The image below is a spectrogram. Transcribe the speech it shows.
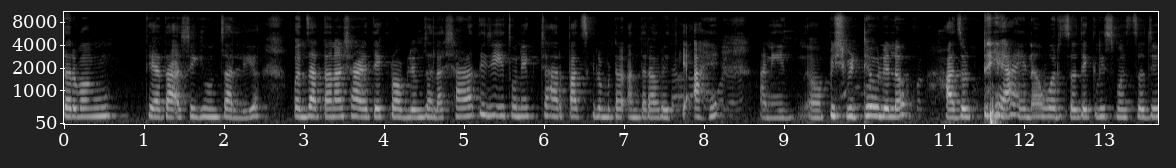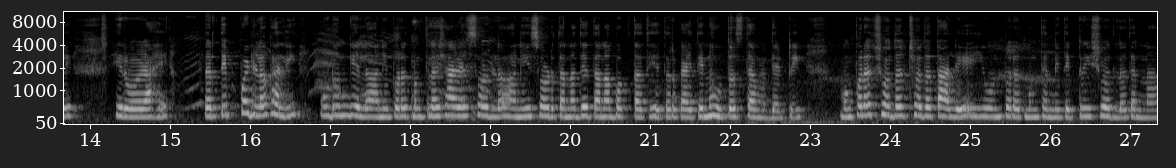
तर मग ती आता अशी घेऊन चालली आहे. पण जाताना शाळेत एक प्रॉब्लेम झाला. शाळा तिची इथून एक चार पाच किलोमीटर अंतरावर इतकी आहे आणि पिशवीत ठेवलेलं हा जो ट्रे आहे ना वरचं ते क्रिसमसचं जे हिरवळ आहे तर ते पडलं खाली उडून गेलं आणि परत मग तिला शाळेत सोडलं आणि सोडताना देताना बघतात हे तर काय ते नव्हतंच त्यामध्ये ट्री. मग परत शोधत शोधत आले येऊन परत मग त्यांनी ते ट्री शोधलं त्यांना.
